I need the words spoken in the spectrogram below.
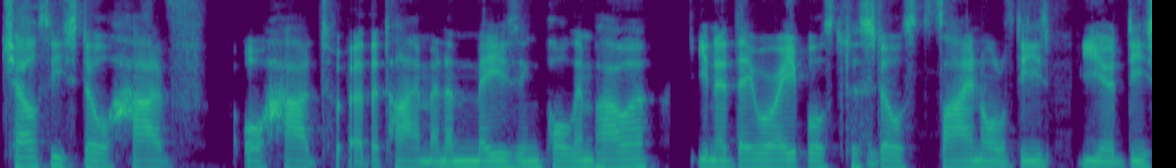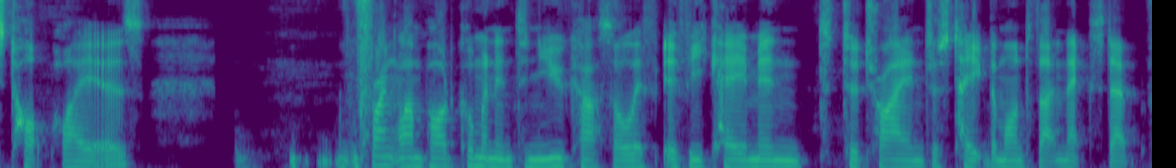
Chelsea still have or had at the time an amazing polling power. You know, they were able to mm. still sign all of these, you know, these top players. Frank Lampard coming into Newcastle, if if he came in t- to try and just take them onto that next step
